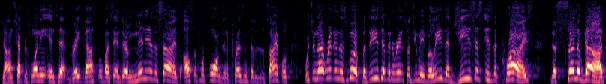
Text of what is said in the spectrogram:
John chapter 20 ends that great gospel by saying, There are many of the signs also performed in the presence of his disciples, which are not written in this book, but these have been written so that you may believe that Jesus is the Christ, the Son of God,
